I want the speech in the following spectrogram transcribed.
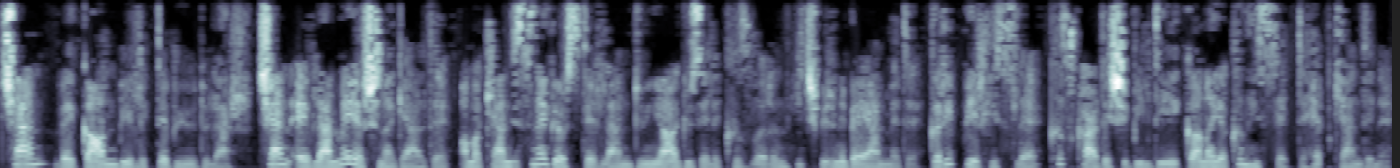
Chen ve Gan birlikte büyüdüler. Chen evlenme yaşına geldi ama kendisine gösterilen dünya güzeli kızların hiçbirini beğenmedi. Garip bir hisle kız kardeşi bildiği Gan'a yakın hissetti hep kendini.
